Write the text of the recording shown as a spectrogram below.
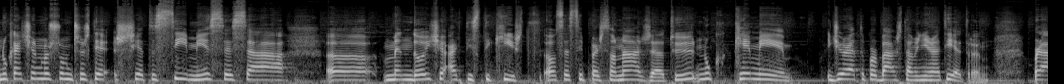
Nuk ka qenë më shumë çështje shqetësimi sesa ë mendoj që artistikisht ose si personazhe aty nuk kemi gjëra të përbashkëta me njëra tjetrën. Pra,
